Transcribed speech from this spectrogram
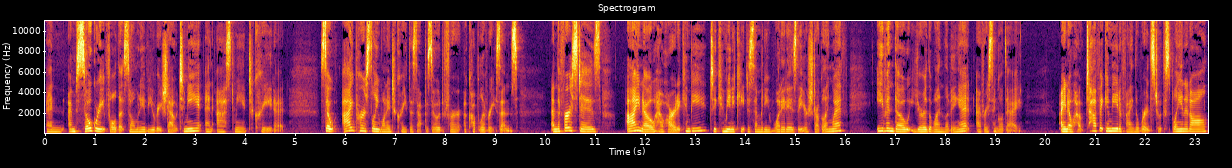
and I'm so grateful that so many of you reached out to me and asked me to create it. So, I personally wanted to create this episode for a couple of reasons. And the first is I know how hard it can be to communicate to somebody what it is that you're struggling with, even though you're the one living it every single day. I know how tough it can be to find the words to explain it all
